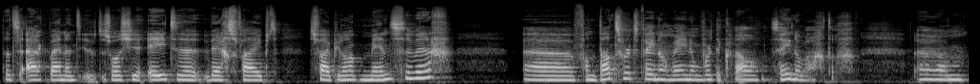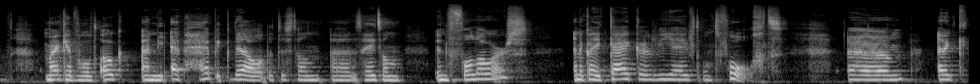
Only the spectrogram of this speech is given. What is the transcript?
Dat is eigenlijk bijna zoals je eten wegswipt, swipe je dan ook mensen weg. Uh, van dat soort fenomenen word ik wel zenuwachtig. Um, maar ik heb bijvoorbeeld ook aan die app heb ik wel. Dat is dan, uh, dat heet dan unfollowers. En dan kan je kijken wie je heeft ontvolgd. Um, en ik,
